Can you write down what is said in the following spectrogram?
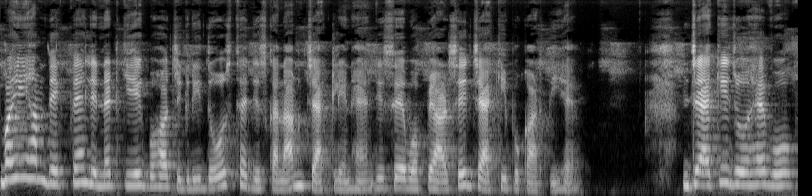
वहीं हम देखते हैं लिनेट की एक बहुत जिगरी दोस्त है, जिसका नाम जैकलिन है, जिसे वो प्यार से जैकी पुकारती है। जैकी जो है, वो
